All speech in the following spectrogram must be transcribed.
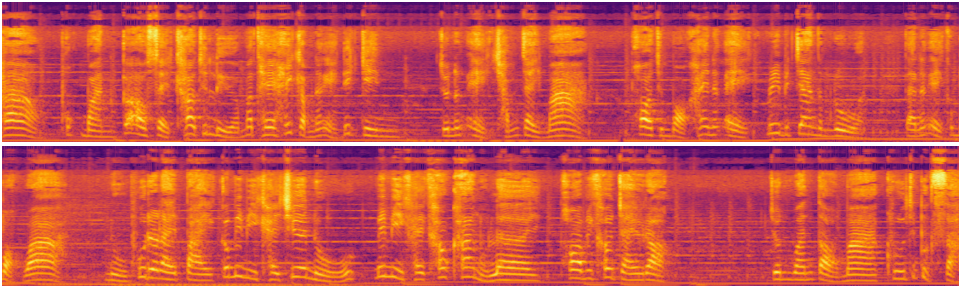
ข้าว พวกมันก็เอาเศษข้าวที่เหลือมาเทให้กับนางเอกได้กิน จนนางเอกช้ำใจมาก พ่อจึงบอกให้นางเอกรีบไปแจ้งตำรวจ แต่นางเอกก็บอกว่า หนูพูดอะไรไปก็ไม่มีใครเชื่อหนู ไม่มีใครเข้าข้างหนูเลย พ่อไม่เข้าใจหรอก จนวันต่อมาครูที่ปรึกษา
